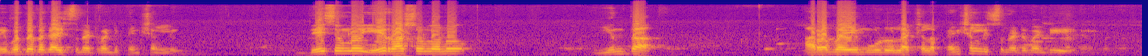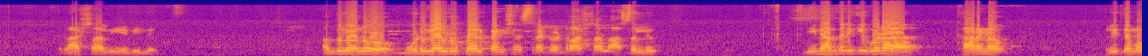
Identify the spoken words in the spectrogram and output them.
నిబద్ధతగా ఇస్తున్నటువంటి పెన్షన్ లేవు. దేశంలో ఏ రాష్ట్రంలోనూ ఇంత అరవై మూడు లక్షల పెన్షన్లు ఇస్తున్నటువంటి రాష్ట్రాలు ఏవీ లేవు. అందులోనూ మూడు వేల రూపాయలు పెన్షన్ ఇస్తున్నటువంటి రాష్ట్రాలు అసలు లేవు. దీని అందరికీ కూడా కారణం ప్రీతమ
